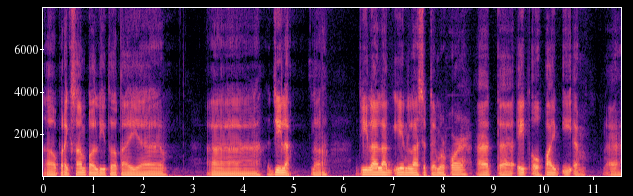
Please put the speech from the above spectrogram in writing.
Uh, for example, dito kay uh, uh, Gila. No? Gila login last September 4 at uh, 8.05 EM. Uh,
